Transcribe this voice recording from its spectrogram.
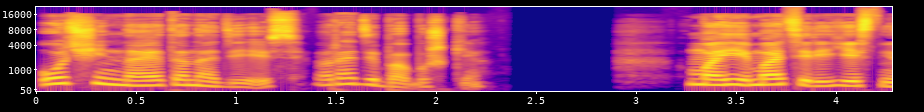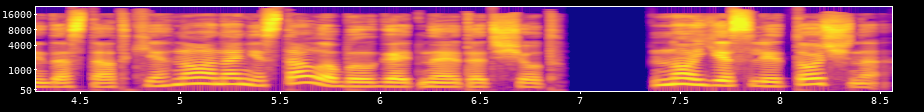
«Очень на это надеюсь, ради бабушки. Моей матери есть недостатки, но она не стала бы лгать на этот счет. Но если точно,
